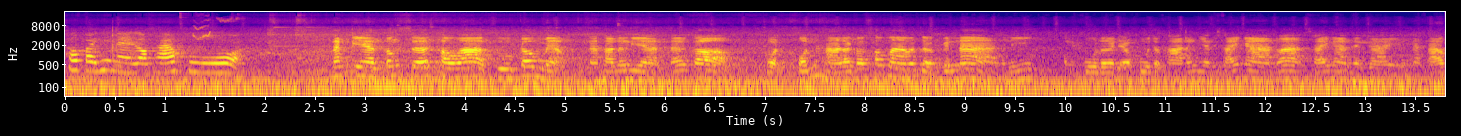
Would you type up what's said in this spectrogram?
เข้าไปที่ไหนหรอคะครู นักเรียนต้องเซิร์ชคาว่า Google Map นะครับนักเรียนแล้วก็กดค้นหาแล้วก็เข้ามามันจะเป็นหน้าอันนี้ของครูเลยเดี๋ยวครูจะพานักเรียนใช้งานว่าใช้งานยังไงนะครับ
